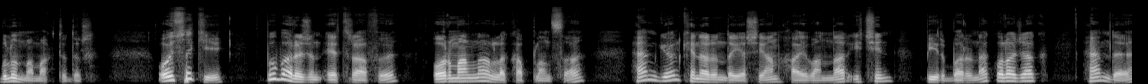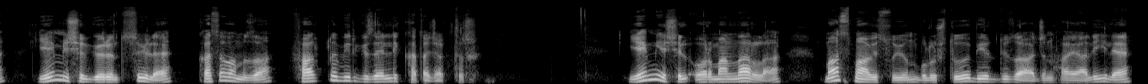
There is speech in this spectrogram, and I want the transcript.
bulunmamaktadır. Oysa ki bu barajın etrafı ormanlarla kaplansa hem göl kenarında yaşayan hayvanlar için bir barınak olacak hem de yemyeşil görüntüsüyle kasabamıza farklı bir güzellik katacaktır. Yemyeşil ormanlarla masmavi suyun buluştuğu bir düz ağacın hayaliyle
